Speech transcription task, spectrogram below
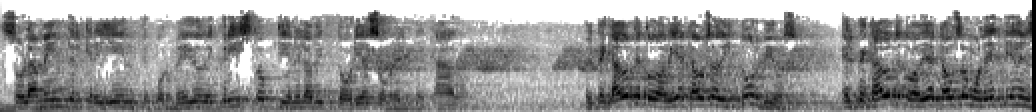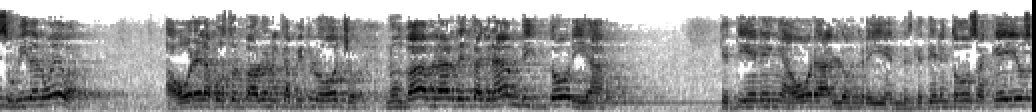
Solamente el creyente por medio de Cristo obtiene la victoria sobre el pecado. El pecado que todavía causa disturbios, el pecado que todavía causa molestias en su vida nueva. Ahora el apóstol Pablo en el capítulo 8 nos va a hablar de esta gran victoria que tienen ahora los creyentes, que tienen todos aquellos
